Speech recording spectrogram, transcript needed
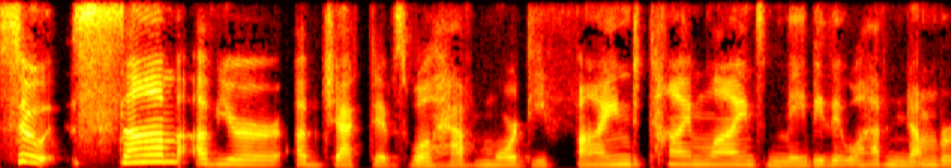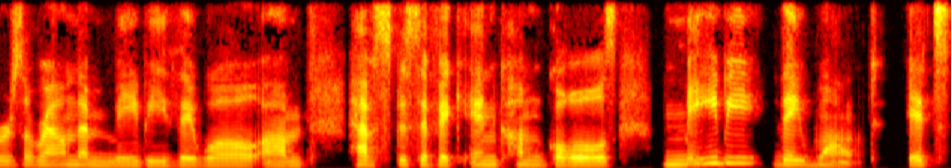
So, some of your objectives will have more defined timelines. Maybe they will have numbers around them. Maybe they will um, have specific income goals. Maybe they won't. It's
